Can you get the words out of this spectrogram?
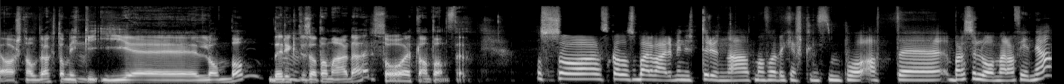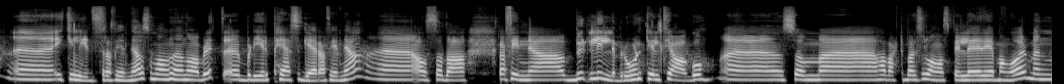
Arsenal-drakt, om ikke i London. Det ryktes at han er der, så et eller annet annet sted. Og så skal det også bare være minutter unna at man får bekreftelsen på at eh, Barcelona-Rafinha, eh, ikke Leeds-Rafinha som han nå har blitt, eh, blir PSG-Rafinha. Altså da Rafinha, lillebroren til Thiago, som har vært Barcelona-spiller i mange år, men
